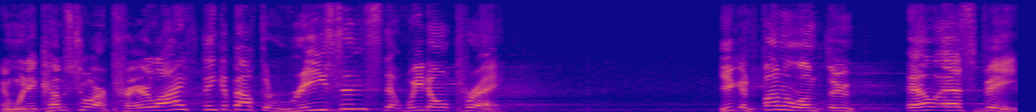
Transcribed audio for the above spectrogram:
And when it comes to our prayer life, think about the reasons that we don't pray. You can funnel them through LSB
